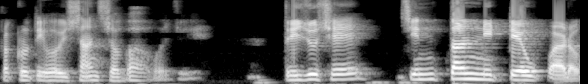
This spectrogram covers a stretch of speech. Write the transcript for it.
પ્રકૃતિ હોવી શાંત સ્વભાવ હોવો જોઈએ. ત્રીજું છે ચિંતનની ટેવ પાડો.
